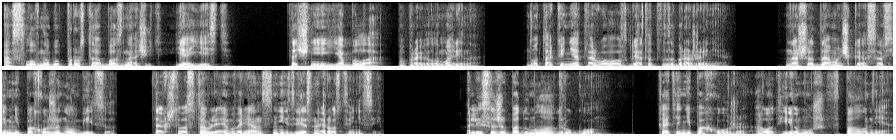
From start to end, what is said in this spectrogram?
а словно бы просто обозначить «я есть». Точнее, «я была», — поправила Марина, но так и не оторвала взгляд от изображения. Наша дамочка совсем не похожа на убийцу, так что оставляем вариант с неизвестной родственницей. Алиса же подумала о другом. Катя не похожа, а вот ее муж вполне.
